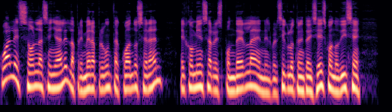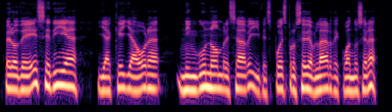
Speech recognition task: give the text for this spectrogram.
¿Cuáles son las señales? La primera pregunta, ¿cuándo serán? Él comienza a responderla en el versículo 36 cuando dice, pero de ese día y aquella hora ningún hombre sabe y después procede a hablar de cuándo será.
